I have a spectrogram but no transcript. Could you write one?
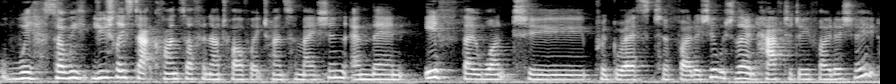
we so we usually start clients off in our twelve week transformation, and then if they want to progress to photo shoot, which they don't have to do photo shoot,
